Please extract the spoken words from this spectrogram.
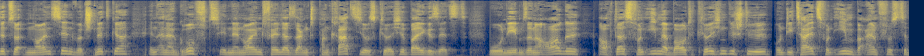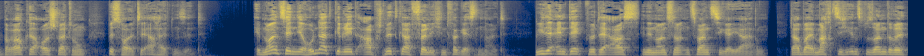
1719 wird Schnittger in einer Gruft in der Neuenfelder St. Pankratiuskirche beigesetzt, wo neben seiner Orgel auch das von ihm erbaute Kirchengestühl und die teils von ihm beeinflusste barocke Ausstattung bis heute erhalten sind. Im 19. Jahrhundert gerät Arp Schnittger völlig in Vergessenheit. Wiederentdeckt wird er erst in den 1920er Jahren. Dabei macht sich insbesondere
